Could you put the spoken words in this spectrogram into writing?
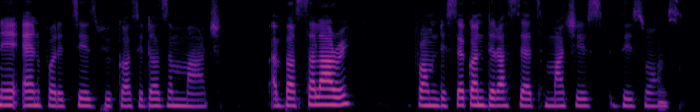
NAN for the tables because it doesn't match. But salary from the second data set matches these ones.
